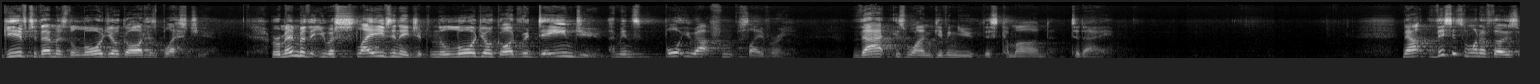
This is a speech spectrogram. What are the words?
Give to them as the Lord your God has blessed you. Remember that you were slaves in Egypt, and the Lord your God redeemed you. That means bought you out from slavery. That is why I'm giving you this command today. Now, this is one of those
